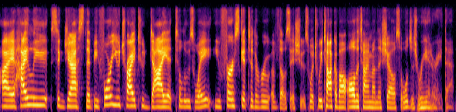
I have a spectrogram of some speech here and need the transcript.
i highly suggest that before you try to diet to lose weight you first get to the root of those issues which we talk about all the time on the show so we'll just reiterate that.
